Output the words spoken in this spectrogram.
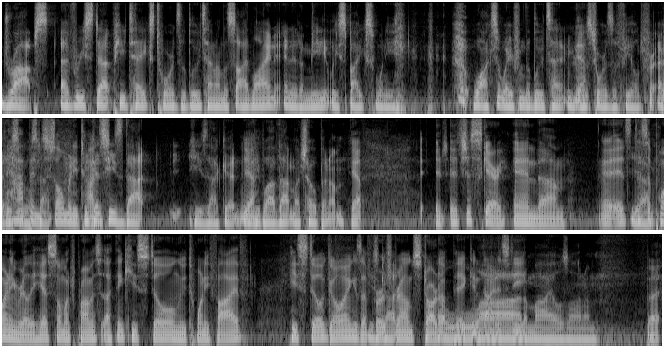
drops every step he takes towards the blue tent on the sideline, and it immediately spikes when he walks away from the blue tent and Yeah. goes towards the field for But every it single happens step so many times because he's that he's that good. and Yeah. people have that much hope in him. Yep. It, it's just scary, and um, it's Yeah. disappointing. Really, he has so much promise. I think he's still only 25. He's still going as a He's first got round startup a pick in Dynasty. A lot Dynasty. of miles on him. But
